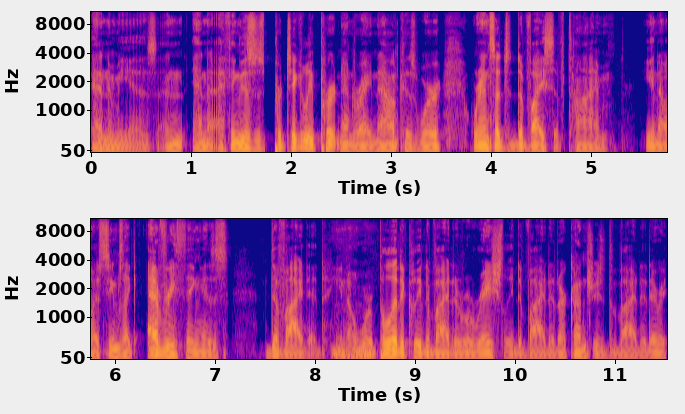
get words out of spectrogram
enemy is, and and I think this is particularly pertinent right now because we're we're in such a divisive time. You know, it seems like everything is divided. You know, mm-hmm. we're politically divided, we're racially divided, our country's divided. Every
